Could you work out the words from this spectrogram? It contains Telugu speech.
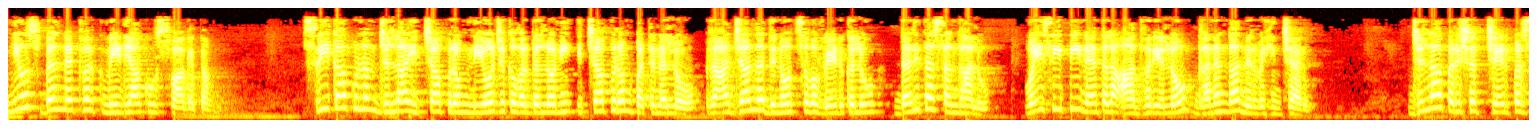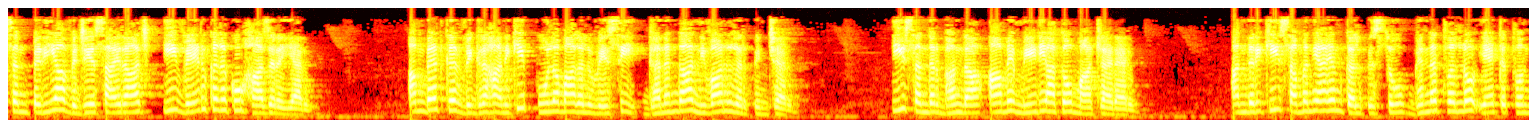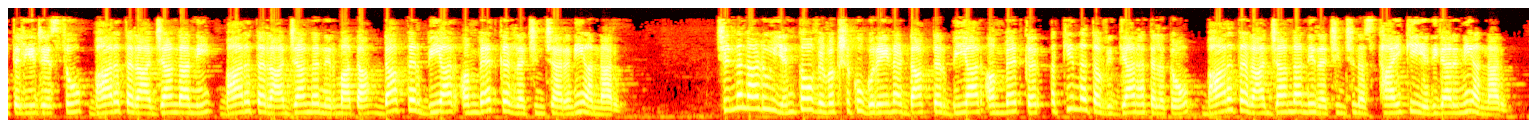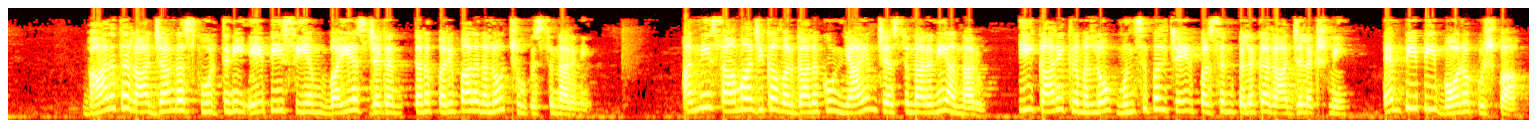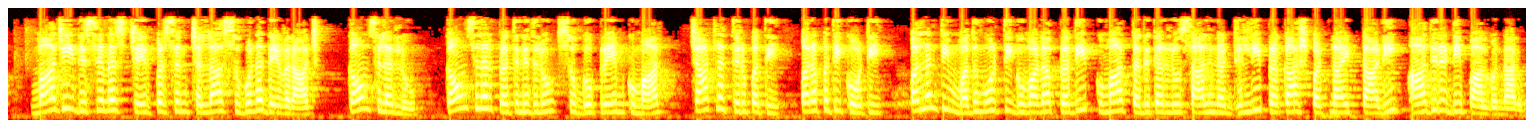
న్యూస్ బెల్ నెట్వర్క్ మీడియాకు స్వాగతం. శ్రీకాకుళం జిల్లా ఇచ్చాపురం నియోజకవర్గంలోని ఇచ్చాపురం పట్టణంలో రాజ్యాంగ దినోత్సవ వేడుకలు దళిత సంఘాలు వైసీపీ నేతల ఆధ్వర్యంలో ఘనంగా నిర్వహించారు. జిల్లా పరిషత్ చైర్పర్సన్ పెరియా విజయసాయిరాజ్ ఈ వేడుకలకు హాజరయ్యారు. అంబేద్కర్ విగ్రహానికి పూలమాలలు వేసి ఘనంగా నివాళులర్పించారు. ఈ సందర్భంగా ఆమె మీడియాతో మాట్లాడారు. అందరికీ సమన్యాయం కల్పిస్తూ భిన్నత్వంలో ఏకత్వం తెలియజేస్తూ భారత రాజ్యాంగాన్ని భారత రాజ్యాంగ నిర్మాత డాక్టర్ బిఆర్ అంబేద్కర్ రచించారని అన్నారు. చిన్ననాడు ఎంతో వివక్షకు గురైన డాక్టర్ బిఆర్ అంబేద్కర్ అత్యున్నత విద్యార్హతలతో భారత రాజ్యాంగాన్ని రచించిన స్థాయికి ఎదిగారని అన్నారు. భారత రాజ్యాంగ స్ఫూర్తిని ఏపీ సీఎం వైఎస్ జగన్ తన పరిపాలనలో చూపిస్తున్నారని అన్ని సామాజిక వర్గాలకు న్యాయం చేస్తున్నారని అన్నారు. ఈ కార్యక్రమంలో మున్సిపల్ చైర్పర్సన్ పిలక రాజ్యలక్ష్మి ఎంపీపీ బోర పుష్ప మాజీ డిసిఎంఎస్ చైర్పర్సన్ చల్లా సుగుణ దేవరాజ్ కౌన్సిలర్లు కౌన్సిలర్ ప్రతినిధులు సుగ్గు ప్రేమ్ కుమార్ చాట్ల తిరుపతి పరపతి కోటి పల్లంటి మధుమూర్తి గువాడ ప్రదీప్ కుమార్ తదితరులు సాలిన ఢిల్లీ ప్రకాష్ పట్నాయక్ తాడి ఆదిరెడ్డి పాల్గొన్నారు.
